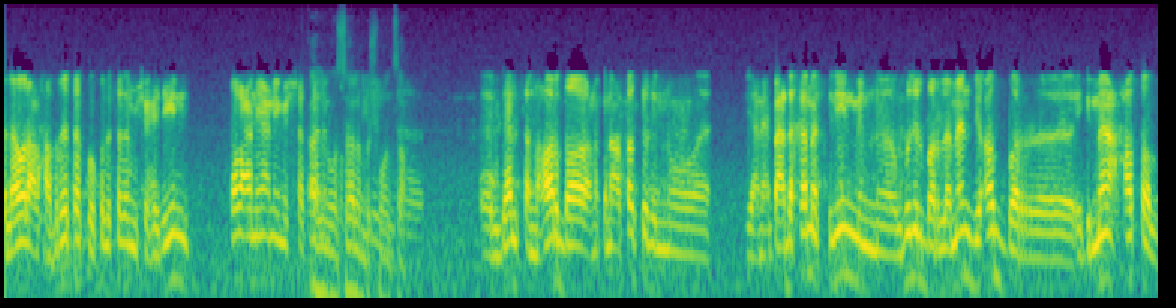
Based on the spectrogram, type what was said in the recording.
الأول على حضرتك وكل السادة المشاهدين. طبعا يعني مش هتكلم أهلا وسهلا باشمهندس. الجلسة النهارده. أنا كان أعتقد إنه يعني بعد خمس سنين من وجود البرلمان دي أكبر إجماع حصل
